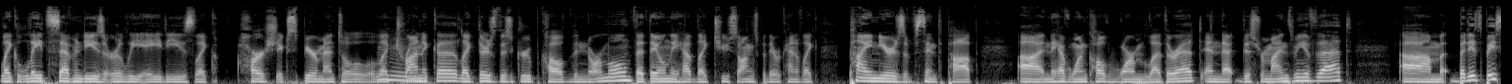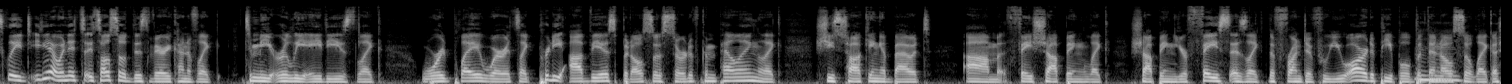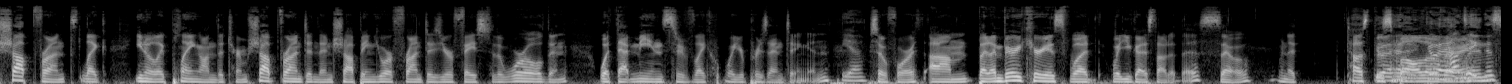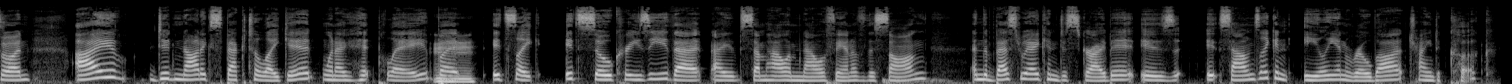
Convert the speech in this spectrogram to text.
like late 70s early 80s like harsh experimental electronica like there's this group called the normal that they only had like two songs but they were kind of like pioneers of synth pop uh, and they have one called warm leatherette and that this reminds me of that. Um, but it's basically you know and it's it's also this very kind of like to me early 80s like wordplay where it's like pretty obvious but also sort of compelling. Like she's talking about um, face shopping like shopping your face as like the front of who you are to people but then also like a shop front like you know like playing on the term shop front and then shopping your front as your face to the world and what that means sort of like what you're presenting and Yeah. so forth um, but i'm very curious what what you guys thought of this so i'm gonna toss this ahead, ball go over ahead. I'll take this one. I did not expect to like it when I hit play, but Mm-hmm. it's like it's so crazy that I somehow am now a fan of this song. And the best way I can describe it is it sounds like an alien robot trying to cook.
